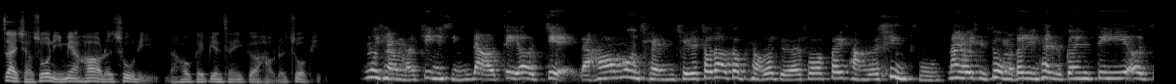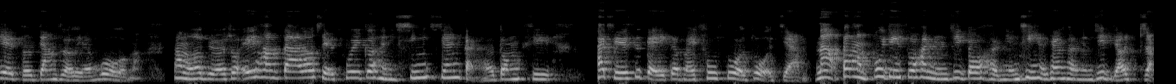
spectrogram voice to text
在小说里面好好的处理，然后可以变成一个好的作品。目前我们进行到第二届，然后目前其实收到作品，我都觉得说非常的幸福。那尤其是我们都已经开始跟第一、二届得奖者联络了嘛，那我都觉得说，哎，他们大家都写出一个很新鲜感的东西。他其实是给一个没出书的作家，那当然不一定说他年纪都很年轻，有些人可能年纪比较长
